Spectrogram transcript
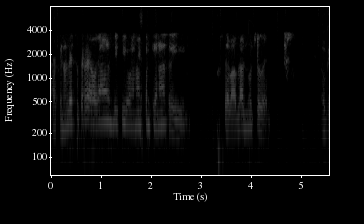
al final de su carrera va a ganar el MVP, va a ganar el campeonato y se va a hablar mucho de él. Ok,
